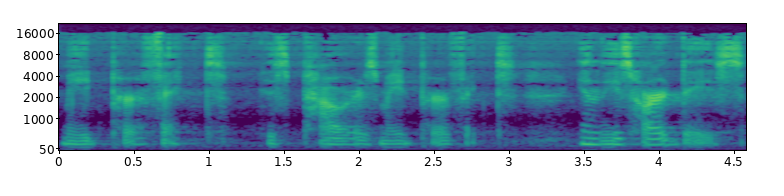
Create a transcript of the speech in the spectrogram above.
made perfect. His power is made perfect in these hard days.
